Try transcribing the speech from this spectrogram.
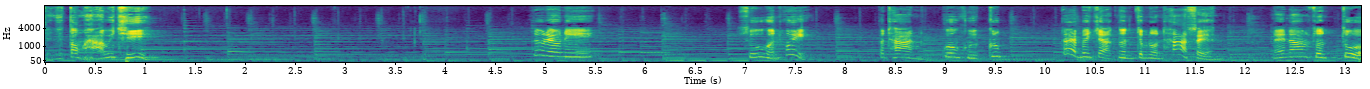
ฉันจะต้องหาวิธี เร็วๆนี้สูหวนห้ยประธานกวงหุยกรุ๊ปได้บริจาคเงินจำนวนห้าแสนในนามส่วนตัว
